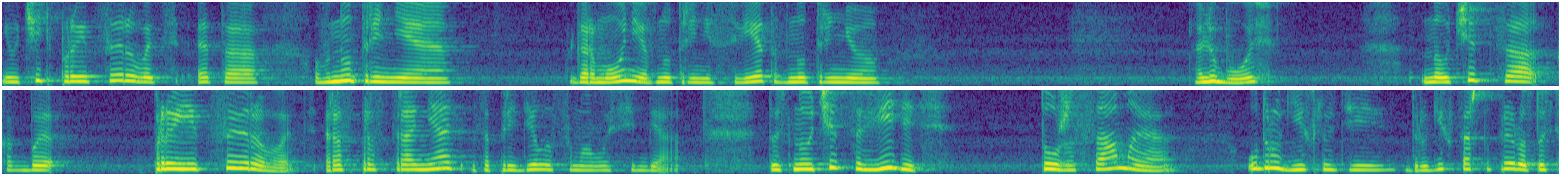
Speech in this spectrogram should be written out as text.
и учить проецировать это внутреннее гармония, внутренний свет, внутреннюю любовь, научиться как бы проецировать, распространять за пределы самого себя. То есть научиться видеть то же самое у других людей, других царств природы. То есть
